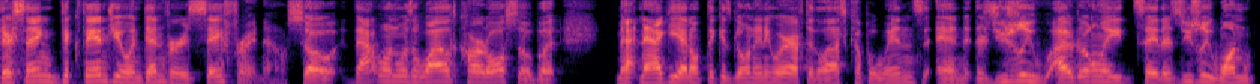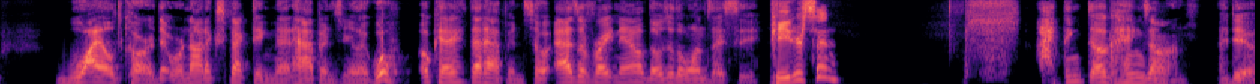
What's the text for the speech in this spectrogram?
They're saying Vic Fangio in Denver is safe right now. So that one was a wild card also, but Matt Nagy, I don't think is going anywhere after the last couple wins. And there's usually, I would only say there's usually one wild card that we're not expecting that happens. And you're like, whoa, okay, that happened. So as of right now, those are the ones I see. Pederson? I think Doug hangs on. I do.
